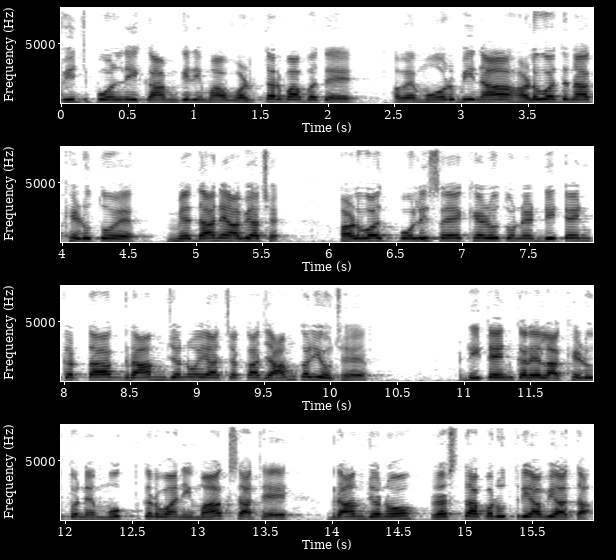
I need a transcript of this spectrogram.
વીજ પોલની કામગીરીમાં વળતર બાબતે હવે મોરબીના હળવદના ખેડૂતોએ મેદાને આવ્યા છે. હળવદ પોલીસે ખેડૂતોને ડિટેન કરતા ગ્રામજનોએ આ ચક્કાજામ કર્યો છે. ડિટેન કરેલા ખેડૂતોને મુક્ત કરવાની માગ સાથે ગ્રામજનો રસ્તા પર ઉતરી આવ્યા હતા.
